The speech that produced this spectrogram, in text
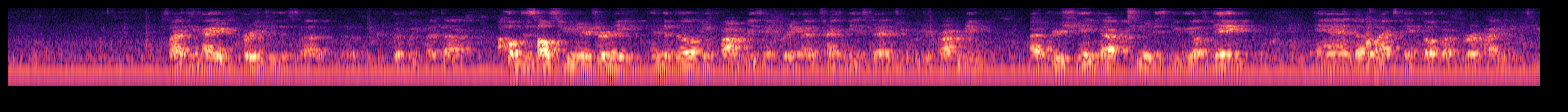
So I think I hurried through this uh, pretty quickly, but uh, I hope this helps you in your journey in developing properties and creating a transmedia strategy for your property. I appreciate the opportunity to speak with you all today, and I'd like to thank KOCCA for inviting me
